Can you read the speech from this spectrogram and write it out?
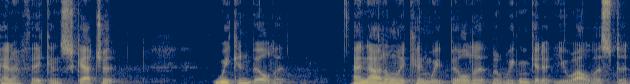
and if they can sketch it, we can build it. And not only can we build it, but we can get it UL listed.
